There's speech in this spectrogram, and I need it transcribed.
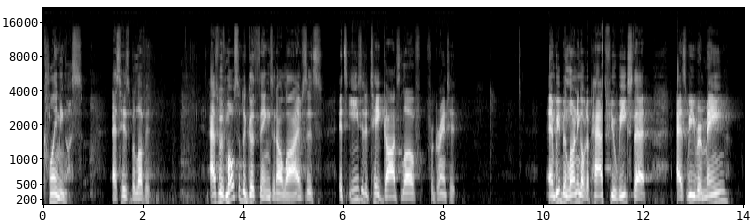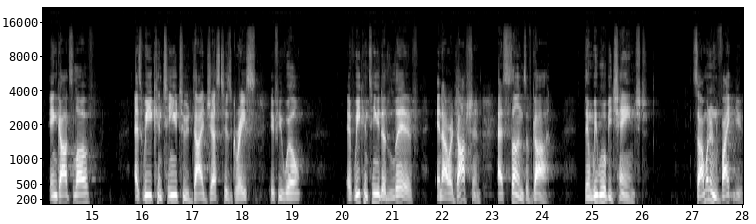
claiming us as his beloved. As with most of the good things in our lives, it's, it's easy to take God's love for granted. And we've been learning over the past few weeks that as we remain in God's love, as we continue to digest His grace, if you will, if we continue to live in our adoption as sons of God, then we will be changed. So I want to invite you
